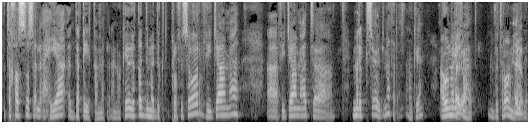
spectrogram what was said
في تخصص الأحياء الدقيقة مثلا أوكي ويقدم الدكتور بروفيسور في جامعة آه في جامعة آه الملك سعود مثلا أوكي أو الملك حلو. فهد البترول. المعدن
